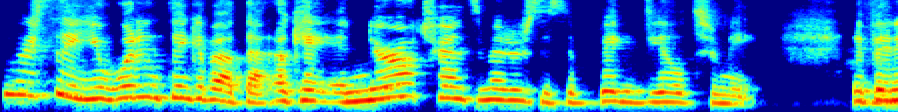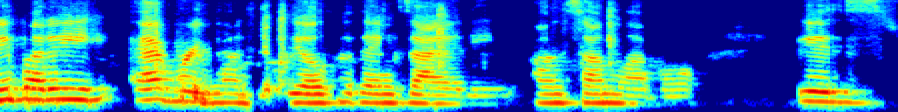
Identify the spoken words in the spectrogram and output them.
seriously, you wouldn't think about that. Okay. And neurotransmitters is a big deal to me. If mm-hmm. anybody, everyone deals with anxiety on some level is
